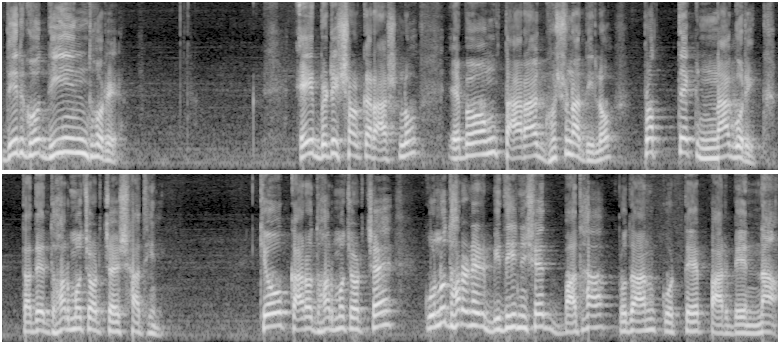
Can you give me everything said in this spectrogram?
দীর্ঘদিন ধরে। এই ব্রিটিশ সরকার আসলো এবং তারা ঘোষণা দিল, প্রত্যেক নাগরিক তাদের ধর্মচর্চায় স্বাধীন। কেউ কারও ধর্মচর্চায় কোনো ধরনের বিধিনিষেধ বাধা প্রদান করতে পারবে না।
